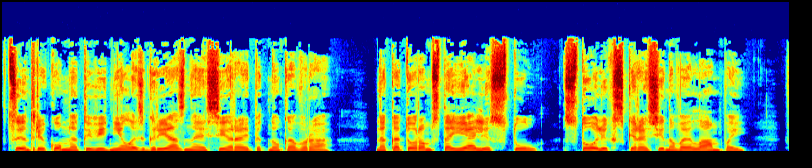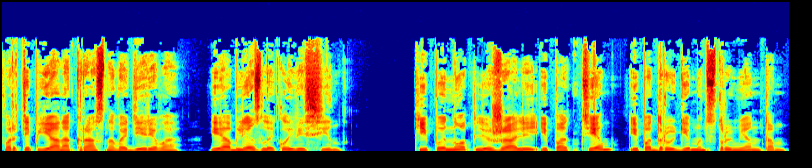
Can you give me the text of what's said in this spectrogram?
в центре комнаты виднелось грязное серое пятно ковра, на котором стояли стул, столик с керосиновой лампой, фортепиано красного дерева и облезлый клавесин. Кипы нот лежали и под тем, и под другим инструментом.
